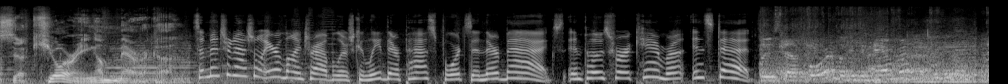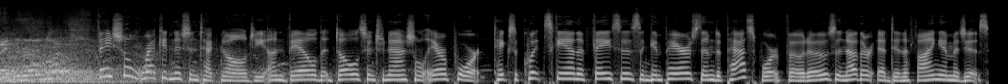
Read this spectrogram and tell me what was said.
Securing America. Some international airline travelers can leave their passports in their bags and pose for a camera instead. Please step forward, look at the camera. Thank you very much. Facial recognition technology unveiled at Dulles International Airport takes a quick scan of faces and compares them to passport photos and other identifying images.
